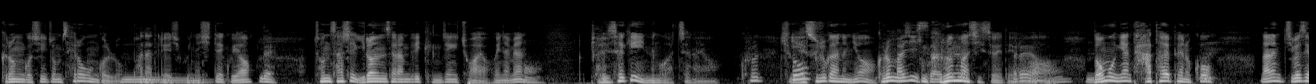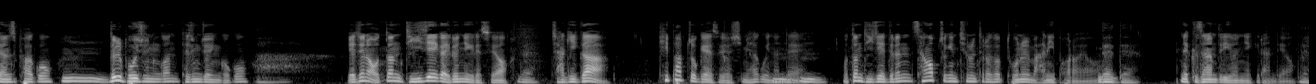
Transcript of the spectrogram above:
그런 것이 좀 새로운 걸로 음. 받아들여지고 있는 시대고요. 네. 전 사실 이런 사람들이 굉장히 좋아요. 왜냐면 어, 별 세계에 있는 것 같잖아요. 그렇죠. 예술가는요. 그런 맛이 좀 있어요. 그런 맛이 있어야 돼요. 그래요. 음. 너무 그냥 다 타협해놓고 나는 집에서 연습하고 음. 늘 보여주는 건 대중적인 거고 아, 예전에 어떤 DJ가 이런 얘기를 했어요. 네. 자기가 힙합 쪽에서 열심히 하고 있는데 음, 어떤 DJ들은 상업적인 튠을 틀어서 돈을 많이 벌어요. 음. 네, 네. 근데 그 사람들이 이런 얘기를 한대요. 네.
